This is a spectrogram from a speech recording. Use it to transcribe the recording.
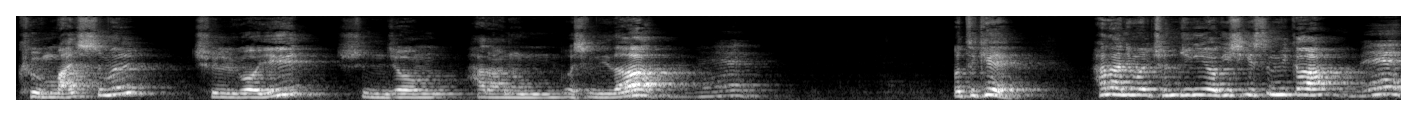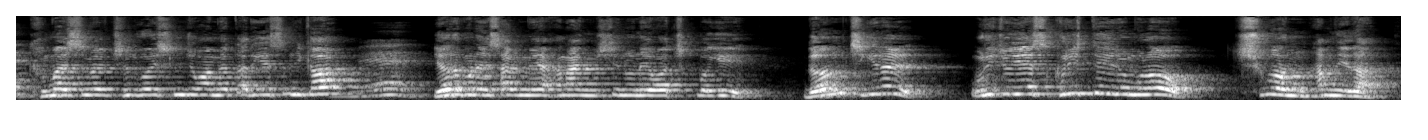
그 말씀을 즐거이 순종하라는 것입니다. 아멘. 어떻게 하나님을 존중히 여기시겠습니까? 아멘. 그 말씀을 즐거이 순종하며 따르겠습니까? 아멘. 여러분의 삶에 하나님 주신 은혜와 축복이 넘치기를 우리 주 예수 그리스도 이름으로 축원합니다.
